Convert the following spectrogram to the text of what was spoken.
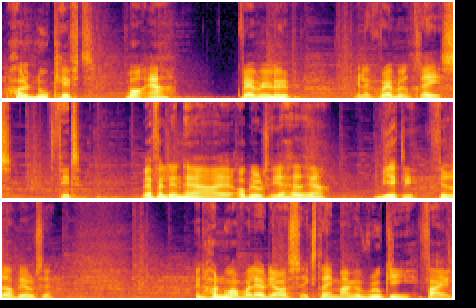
hold nu kæft, hvor er gravel-løb, eller gravel-race, fedt. I hvert fald den her øh, oplevelse, jeg havde her, virkelig fed oplevelse. Men hold nu op, hvor lavede jeg også ekstremt mange rookie-fejl.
